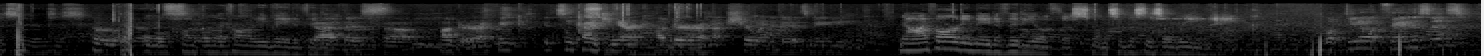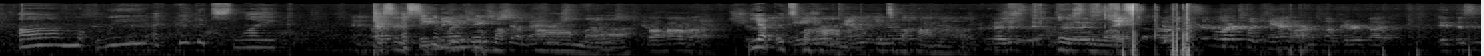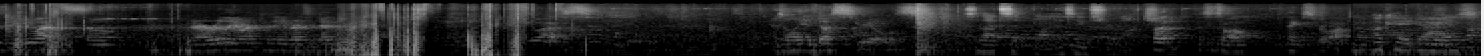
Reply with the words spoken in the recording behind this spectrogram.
guys. Here's this Hello little guys. hugger. I've already made a video. Got this uh, hugger. I think it's some kind of generic hugger. I'm not sure what it is. Maybe. Now I've already made a video of this one, so this is a remake. Well, do you know what fan this is? Um, we I think it's like I think it might be Bahama. Bahama. Yep, it's Bahama. It's a Bahama hugger. this- There's this- the logo. It looks similar to a Canarm hugger, but it, this is the U.S., so there really aren't any residential animals in the U.S. There's only industrials. So that's it, guys. Thanks for watching. But this is all. Thanks for watching. Okay, guys.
